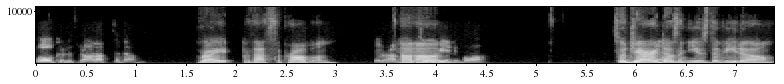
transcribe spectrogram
well, because it's not up to them. right. That's the problem. They don't have the majority Um, anymore. So Jared Yeah. doesn't use the veto.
